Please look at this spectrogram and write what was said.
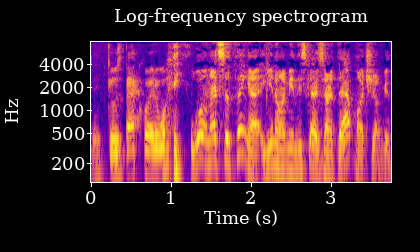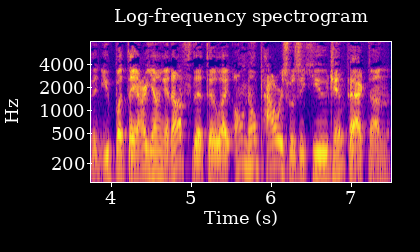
it, goes back quite a way. Well, and that's the thing, I, you know, I mean, these guys aren't that much younger than you, but they are young enough that they're like, oh no, Powers was a huge impact on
